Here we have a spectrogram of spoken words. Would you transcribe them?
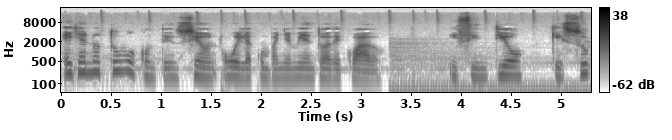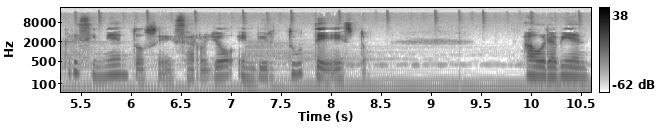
ella no tuvo contención o el acompañamiento adecuado, y sintió que su crecimiento se desarrolló en virtud de esto. Ahora bien,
